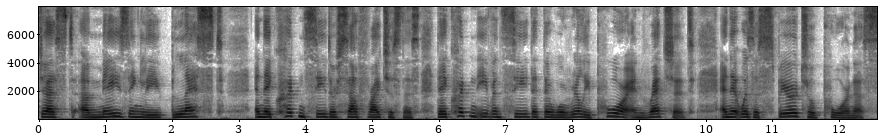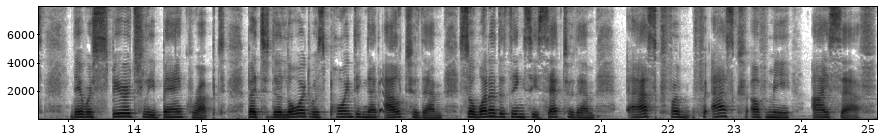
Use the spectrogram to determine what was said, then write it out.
just amazingly blessed and they couldn't see their self righteousness. They couldn't even see that they were really poor and wretched, and it was a spiritual poorness. They were spiritually bankrupt, but the Lord was pointing that out to them. So one of the things He said to them, "Ask for, ask of me, eye salve."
